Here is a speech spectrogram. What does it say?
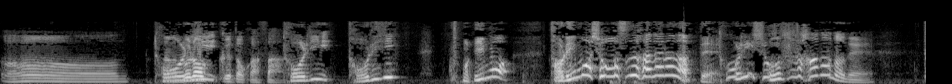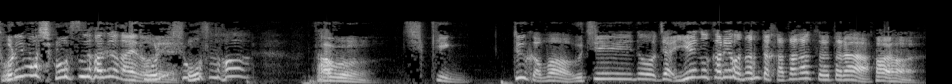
うーん、ブロッ鳥、クとかさ。鳥、鳥？鳥も、鳥も少数派なのだって。鳥少数派なのね。鳥も少数派じゃないのね。鳥少数派？多分。チキン、っていうかまあ、うちの、じゃあ家のカレーはなんだかたかって言われたら、はいは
